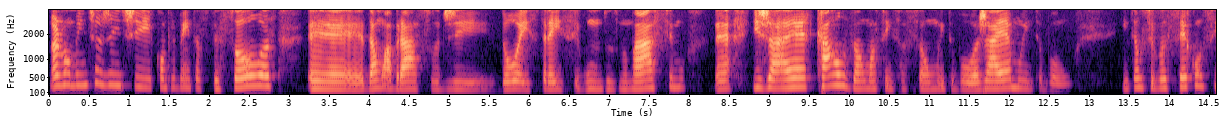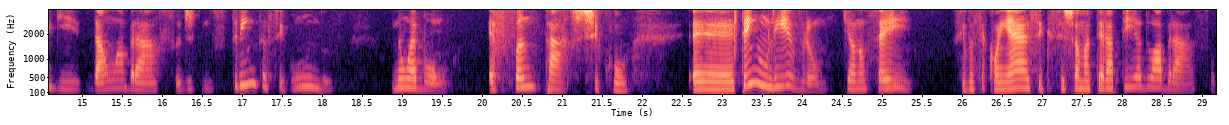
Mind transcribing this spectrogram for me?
Normalmente a gente cumprimenta as pessoas, é, dá um abraço de dois, três segundos no máximo, né? E já é causa uma sensação muito boa, já é muito bom. Então, se você conseguir dar um abraço de uns 30 segundos, não é bom, é fantástico. É, tem um livro que eu não sei se você conhece, que se chama Terapia do Abraço.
